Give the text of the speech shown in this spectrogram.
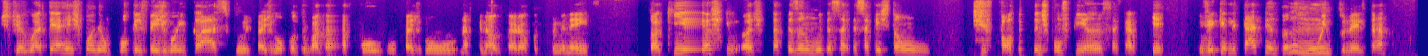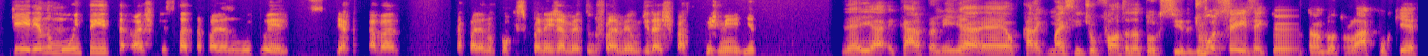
Chegou até a responder um pouco. Ele fez gol em clássico, ele faz gol contra o Botafogo, faz gol na final do Carioca contra o Fluminense. Só que acho que acho que tá pesando muito essa, essa questão de falta de confiança, cara, porque tu vê que ele tá tentando muito, né? Ele tá querendo muito e tá, acho que isso está atrapalhando muito ele. E acaba atrapalhando um pouco esse planejamento do Flamengo de dar espaço para os meninos. E aí, cara, para mim já é o cara que mais sentiu falta da torcida. De vocês aí que estão do outro lado, porque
